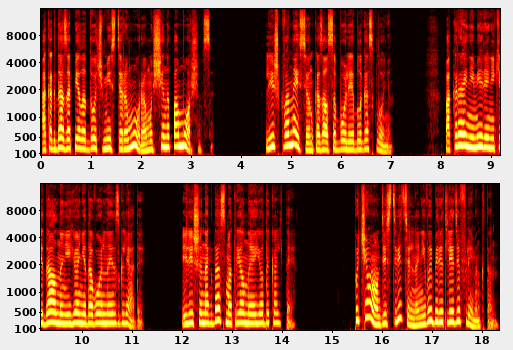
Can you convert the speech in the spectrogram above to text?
А когда запела дочь мистера Мура, мужчина поморщился. Лишь к Ванессе он казался более благосклонен. По крайней мере, не кидал на нее недовольные взгляды и лишь иногда смотрел на ее декольте. Почему он действительно не выберет леди Флемингтон?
